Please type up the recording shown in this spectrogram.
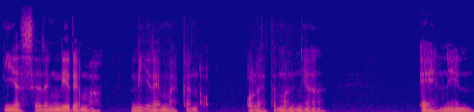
Ia sering diremah, diremehkan oleh temannya. Eh Nin,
